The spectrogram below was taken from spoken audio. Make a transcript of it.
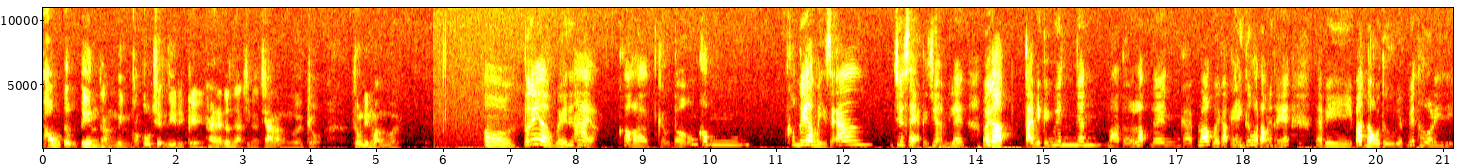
không tự tin rằng mình có câu chuyện gì để kể hay là đơn giản chỉ là cha là một người kiểu hướng đến mọi người Ờ, tớ nghĩ là vế thứ hai à? Hoặc là kiểu tớ cũng không không nghĩ là mình sẽ chia sẻ cái chuyện mình lên. Với cả tại vì cái nguyên nhân mà tớ lập lên cái blog với cả cái hình thức hoạt động như thế tại vì bắt đầu từ việc viết thơ đi thì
